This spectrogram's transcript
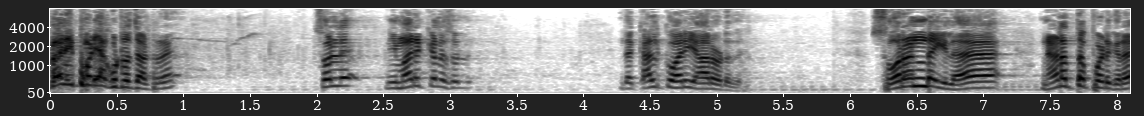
வெளிப்படையா குற்றம் சாட்டுறேன் சொல்லு நீ மறுக்கல சொல்லு. இந்த கல்குவாரி யாரோடது? சொரண்டையில நடத்தப்படுகிற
